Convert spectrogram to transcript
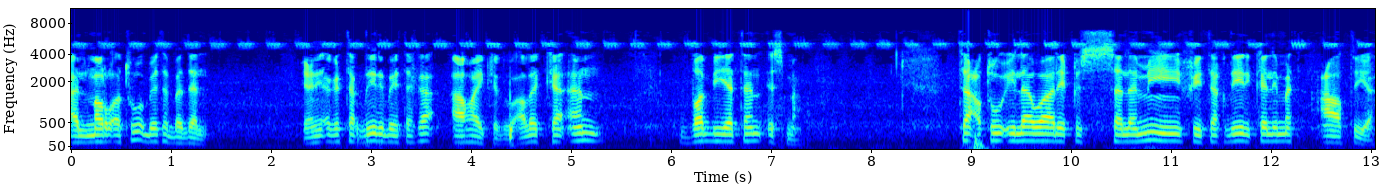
المرأة بيت بدل. يعني أجل تقدير بيتك أو هاي كدو. عليك كأن ضبية اسمه. تعطو إلى وارق السلمي في تقدير كلمة عاطية.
